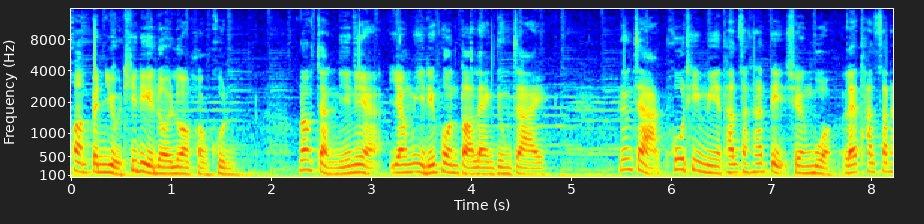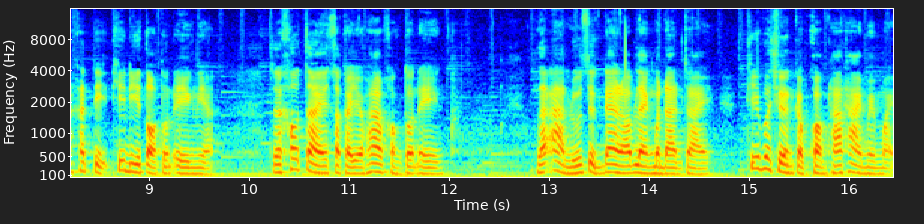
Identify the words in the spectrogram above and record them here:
ความเป็นอยู่ที่ดีโดยรวมของคุณ นอกจากนี้เนี่ยยังมีอิทธิพลต่อแรงจูงใจ เนื่องจากผู้ที่มีทัศนคติเชิงบวก และทัศนคติที่ดีต่อตนเองเนี่ยจะเข้าใจศักยภาพของตนเอง และอาจรู้สึกได้รับแรงบันดาลใจ ที่เผชิญกับความท้าทายใหม่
